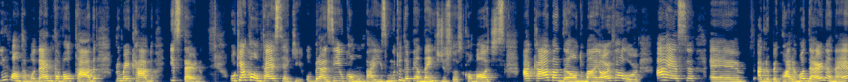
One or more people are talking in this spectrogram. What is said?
enquanto a moderna está voltada para o mercado externo. O que acontece é que o Brasil, como um país muito dependente de suas commodities, acaba dando maior valor a essa é, agropecuária moderna, né?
